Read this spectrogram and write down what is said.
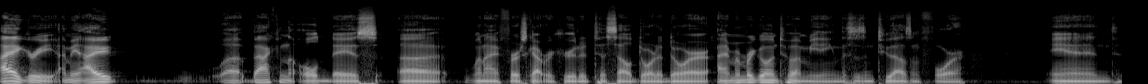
I agree. I mean, I uh, back in the old days uh, when I first got recruited to sell door to door, I remember going to a meeting. This is in 2004, and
